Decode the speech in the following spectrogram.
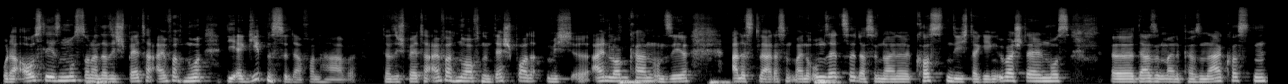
oder auslesen muss, sondern dass ich später einfach nur die Ergebnisse davon habe. Dass ich später einfach nur auf einem Dashboard mich äh, einloggen kann und sehe, alles klar, das sind meine Umsätze, das sind meine Kosten, die ich da gegenüberstellen muss, äh, da sind meine Personalkosten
